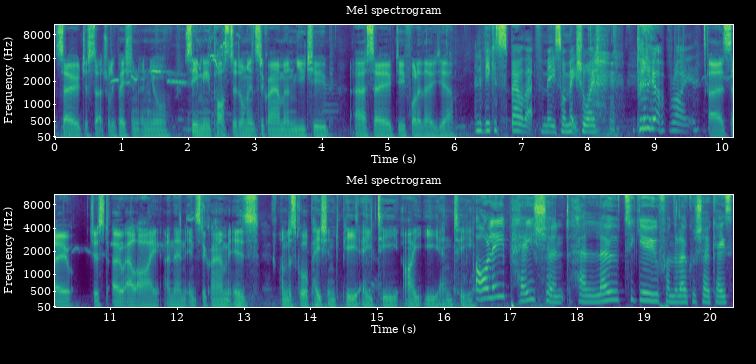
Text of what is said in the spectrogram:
So just search Oli Patient and you'll see me plastered on Instagram and YouTube. Uh, so do follow those, yeah. And if you could spell that for me, so I'll make sure I put it up right. Uh, so just O L I, and then Instagram is underscore patient, P A T I E N T. Oli Patient, hello to you from the local showcase,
